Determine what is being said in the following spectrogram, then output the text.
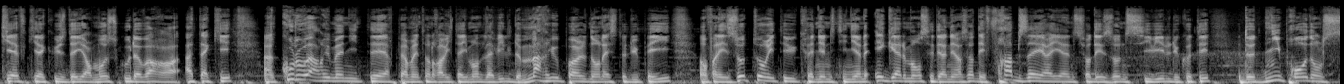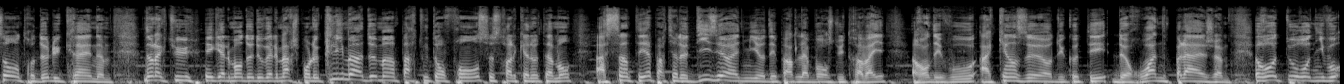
Kiev qui accuse d'ailleurs Moscou d'avoir attaqué un couloir humanitaire permettant le ravitaillement de la ville de Mariupol dans l'est du pays. Enfin, les autorités ukrainiennes signalent également ces dernières heures des frappes aériennes sur des zones civiles du côté de Dnipro dans le centre de l'Ukraine. Dans l'actu, également de nouvelles marches pour le climat demain partout en France. Ce sera le cas notamment à saint à partir de 10h30 au départ de la Bourse du Travail. Rendez-vous à 15h du côté de Rouen-Plage. Retour au niveau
